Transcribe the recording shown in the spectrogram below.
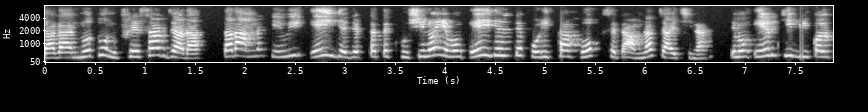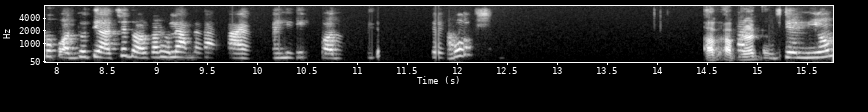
যারা নতুন, ফ্রেশার যারা, তারা আমরা কেউই এই গেজেটটাতে খুশি নই এবং এই গেজেটে পরীক্ষা হোক সেটা আমরা চাইছি না। এবং এর কি বিকল্প পদ্ধতি আছে? দরকার হলে আমরা আইনি আপনারা যে নিয়ম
